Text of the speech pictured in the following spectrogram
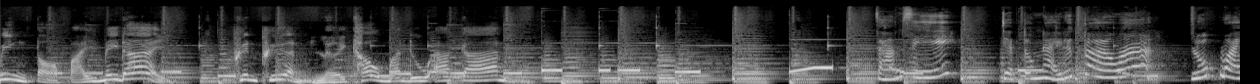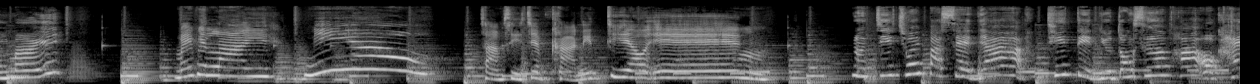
วิ่งต่อไปไม่ได้ เพื่อนๆเลยเข้ามาดูอาการสามสี เจ็บตรงไหนหรือเปล่าวะลุกไหวไหม ไม่เป็นไรเมียวสามสีเจ็บขานิดเดียวเองหนูจีช่วยปัดเศษหญ้าที่ติดอยู่ตรงเสื้อผ้าออกให้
